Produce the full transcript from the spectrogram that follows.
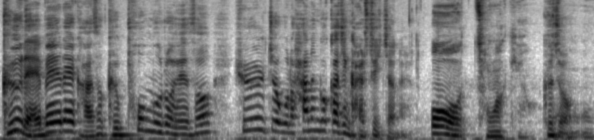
그 레벨에 가서 그 폼으로 해서 효율적으로 하는 것까진 갈 수 있잖아요. 어 정확해요. 그죠?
